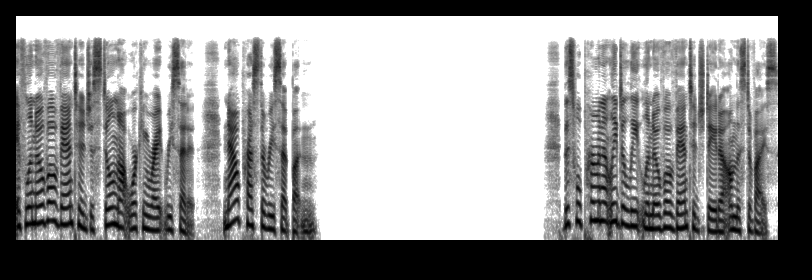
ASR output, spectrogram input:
If Lenovo Vantage is still not working right, reset it. Now press the Reset button. This will permanently delete Lenovo Vantage data on this device,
